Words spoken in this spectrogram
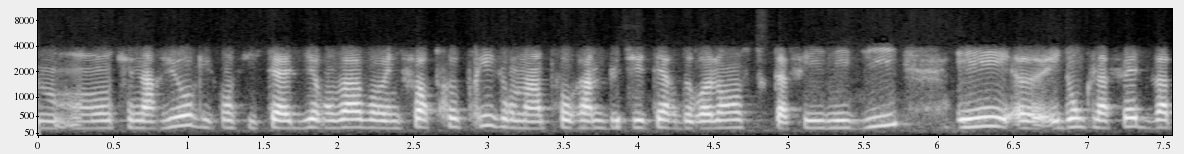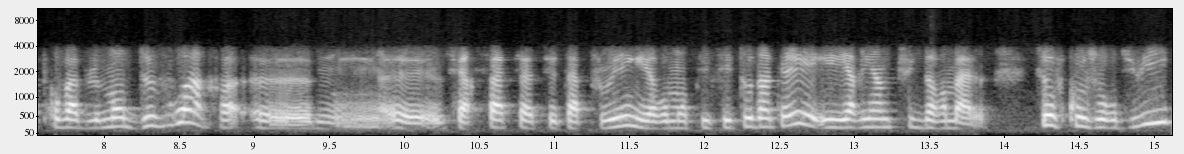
mon scénario qui consistait à dire on va avoir une forte reprise, on a un programme budgétaire de relance tout à fait inédit, et, et donc la Fed va probablement devoir faire face à ce tapering et remonter ses taux d'intérêt, et il n'y a rien de plus normal. Sauf qu'aujourd'hui,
